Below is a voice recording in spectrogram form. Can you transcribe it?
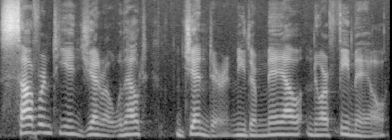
sovereignty in general, without gender, neither male nor female.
